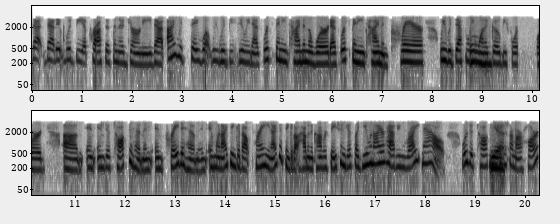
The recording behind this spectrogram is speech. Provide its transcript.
that that it would be a process and a journey that I would say what we would be doing as we're spending time in the word, as we're spending time in prayer, we would definitely mm. want to go before the Lord um, and, and just talk to him and, and pray to him. And, and when I think about praying, I just think about having a conversation just like you and I are having right now. We're just talking yes. to him from our heart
